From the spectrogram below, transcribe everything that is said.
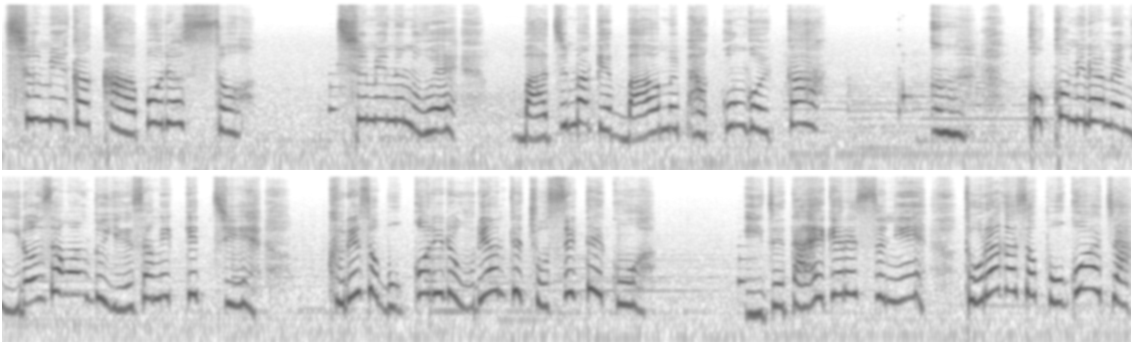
츠미가 가버렸어. 츠미는 왜 마지막에 마음을 바꾼 걸까? 응, 코코미라면 이런 상황도 예상했겠지. 그래서 목걸이를 우리한테 줬을 테고. 이제 다 해결했으니 돌아가서 보고하자.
